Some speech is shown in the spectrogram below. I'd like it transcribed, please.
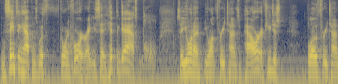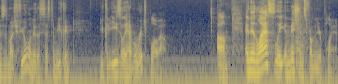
and the same thing happens with going forward, right? You say hit the gas, so you want to you want three times the power. If you just blow three times as much fuel into the system, you could you could easily have a rich blowout. Um, and then lastly, emissions from your plant.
